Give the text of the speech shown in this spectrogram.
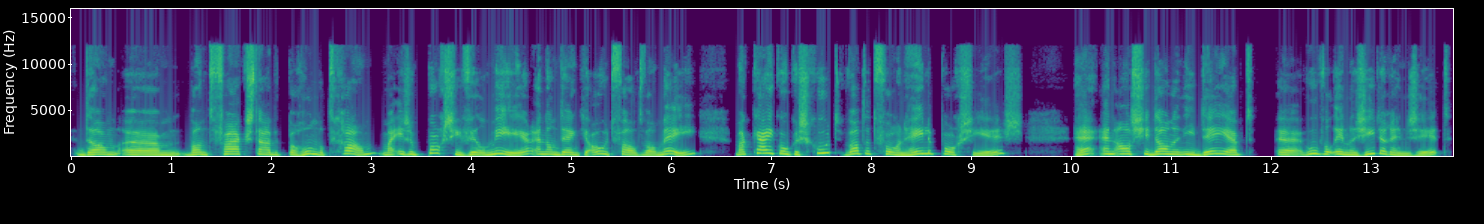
Dan, um, want vaak staat het per 100 gram, maar is een portie veel meer. En dan denk je, oh, het valt wel mee. Maar kijk ook eens goed wat het voor een hele portie is. Hè? En als je dan een idee hebt uh, hoeveel energie erin zit,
